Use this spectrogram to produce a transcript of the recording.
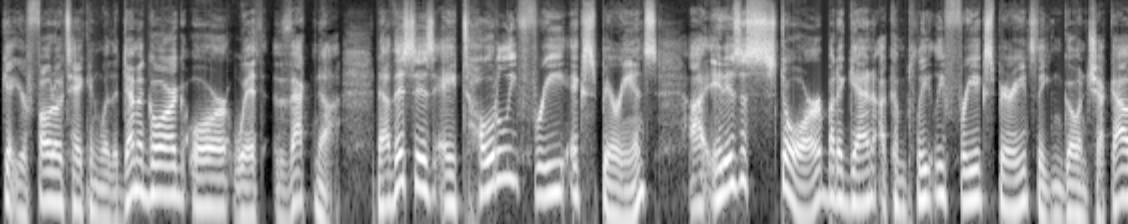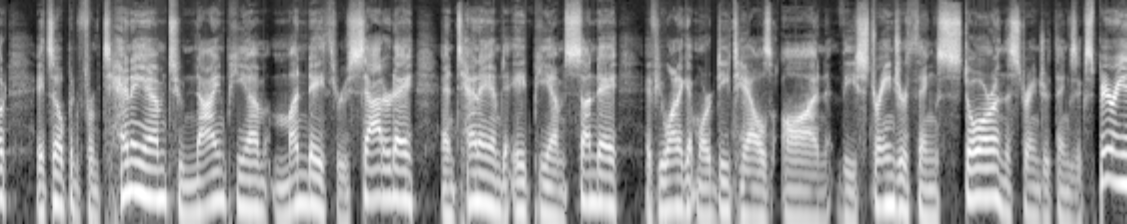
get your photo taken with a Demogorg or with Vecna. Now, this is a totally free experience. Uh, it is a store, but again, a completely free experience that you can go and check out. It's open from 10 a.m. to 9 p.m. Monday through Saturday and 10 a.m. to 8 p.m. Sunday. If you want to get more details on the Stranger Things store and the Stranger Things experience,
